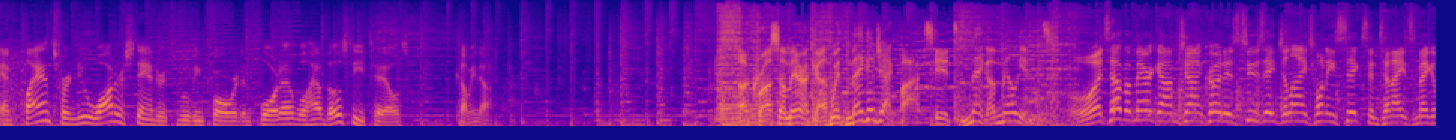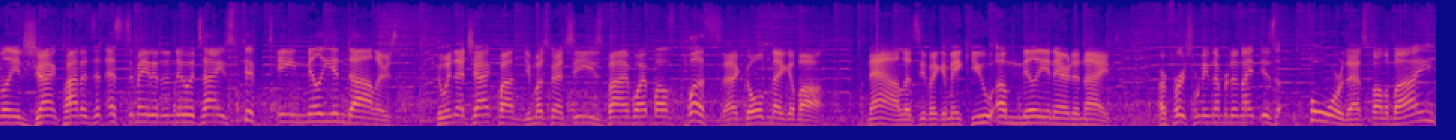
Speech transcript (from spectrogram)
And plans for new water standards moving forward in Florida. We'll have those details coming up across America with mega jackpots. It's Mega Millions. What's up, America? I'm John Crota. It's Tuesday, July 26th, and tonight's Mega Millions jackpot is an estimated annuitized $15 million. To win that jackpot, you must match these five white balls plus that gold mega ball. Now, let's see if I can make you a millionaire tonight. Our first winning number tonight is four. That's followed by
